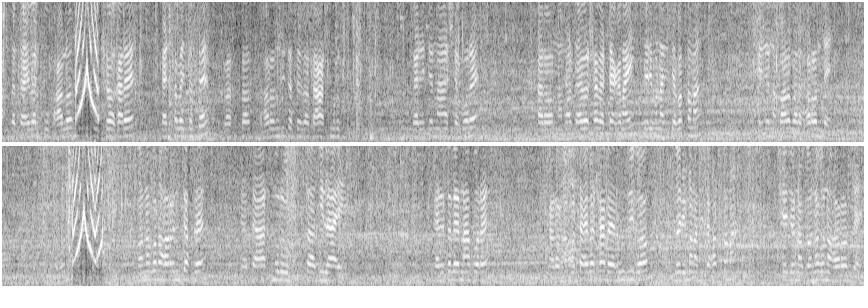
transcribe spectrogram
আমাদের ড্রাইভার খুব ভালো সহকারে গাড়ি চালাইতেছে। রাস্তার হরন দিতেছে যাতে আসমুরুক গাড়িতে না আসে পড়ে কারণ আমার ড্রাইভার সাহেবের টাকা নাই জরিমানা দিতে পারতো না সেই জন্য বারবার হরণ দেয়। ঘন ঘন হরণ দিতেছে যাতে আসমুরুক তা বিলাই গাড়ি তলে না পড়ে কারণ আমার ড্রাইভার সাহেবের রুজি কম জরিমানা দিতে পারতো না সেই জন্য ঘন ঘন হরণ দেয়।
